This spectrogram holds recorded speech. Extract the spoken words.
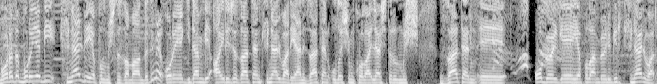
Bu arada buraya bir tünel de yapılmıştı zamanında değil mi? Oraya giden bir ayrıca zaten tünel var. Yani zaten ulaşım kolaylaştırılmış. Zaten e, o bölgeye yapılan böyle bir tünel var.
